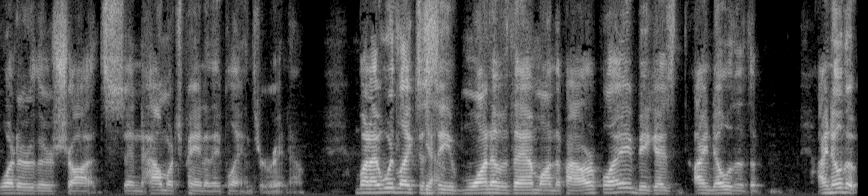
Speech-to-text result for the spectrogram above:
what are their shots and how much pain are they playing through right now? But I would like to Yeah. see one of them on the power play because I know that the I know that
